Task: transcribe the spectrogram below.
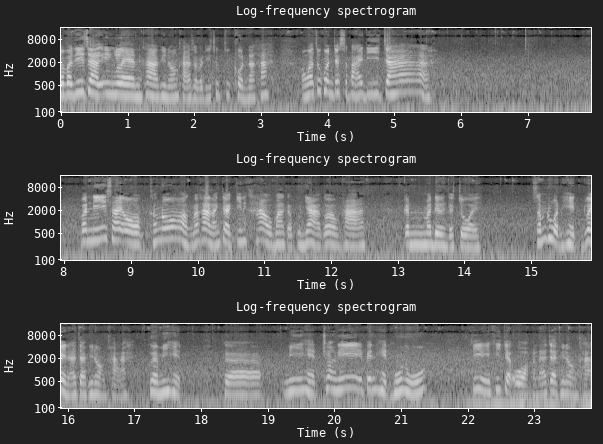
สวัสดีจากอังกฤษค่ะพี่น้องค่ะ สวัสดีทุก ๆ คนนะคะหวังว่าทุกคนจะสบายดีจ้า วันนี้ทรายออกข้างนอกนะคะหลังจากกินข้าวมากับคุณย่าก็พากันมาเดินกระจอยสำรวจเห็ดด้วยนะจ๊ะพี่น้องค่ะเพื่อมีเห็ดเพื่อมีเห็ดช่วงนี้เป็นเห็ดหูหนูที่ที่จะออกนะจ๊ะพี่น้องค่ะ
